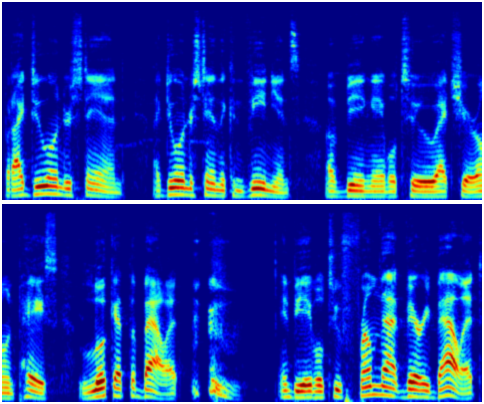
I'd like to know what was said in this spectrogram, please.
But I do understand I do understand the convenience of being able to, at your own pace, look at the ballot and be able to, from that very ballot,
